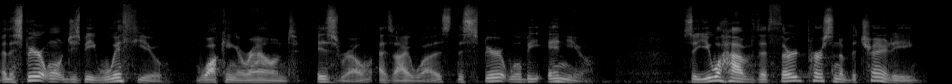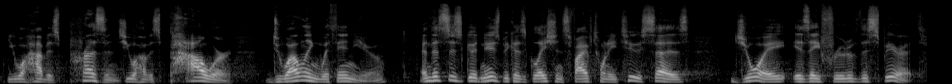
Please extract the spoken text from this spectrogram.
And the Spirit won't just be with you walking around Israel as I was, the Spirit will be in you. So you will have the third person of the Trinity, you will have his presence, you will have his power dwelling within you. And this is good news because Galatians 5:22 says joy is a fruit of the Spirit.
